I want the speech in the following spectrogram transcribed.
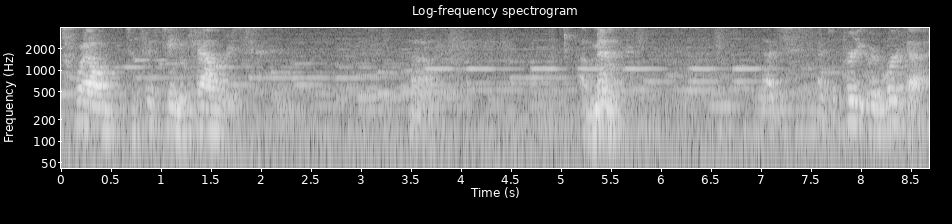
12 to 15 calories uh, a minute, that's, that's a pretty good workout.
